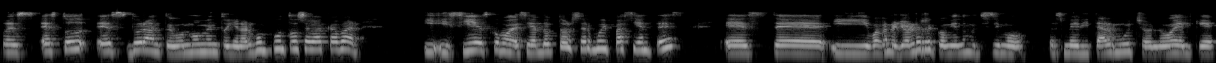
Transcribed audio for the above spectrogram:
pues esto es durante un momento y en algún punto se va a acabar. Y, y sí, es como decía el doctor, ser muy pacientes. Este, y bueno, yo les recomiendo muchísimo pues meditar mucho, ¿no? El que,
